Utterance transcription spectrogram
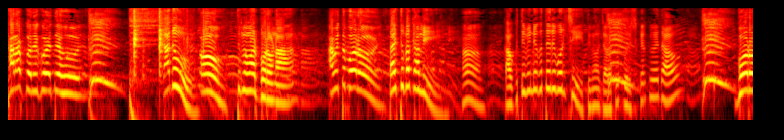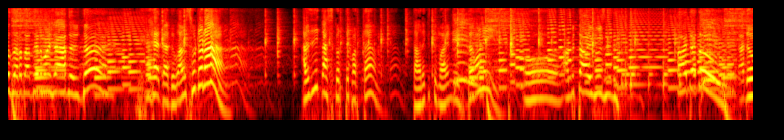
খারাপ করে কয়ে দেখুন দাদু ও। তুমি আমার বড় না। আমি তো বড়ই। তাই তোমাকে আমি। হ্যাঁ। কাউকে তুমি নিয়ে করতে বলছি তুমি আমার জায়গাটুকু পরিষ্কার করে দাও। বড় যারা তাদের মাসে আদেশ দেয়। হ্যাঁ দাদু আমি ছোট না। আমি যদি কাজ করতে পারতাম তাহলে কি তোমার নিয়ে আসতাম আমি ও আমি তাই বুঝি না। দাদু। দাদু।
